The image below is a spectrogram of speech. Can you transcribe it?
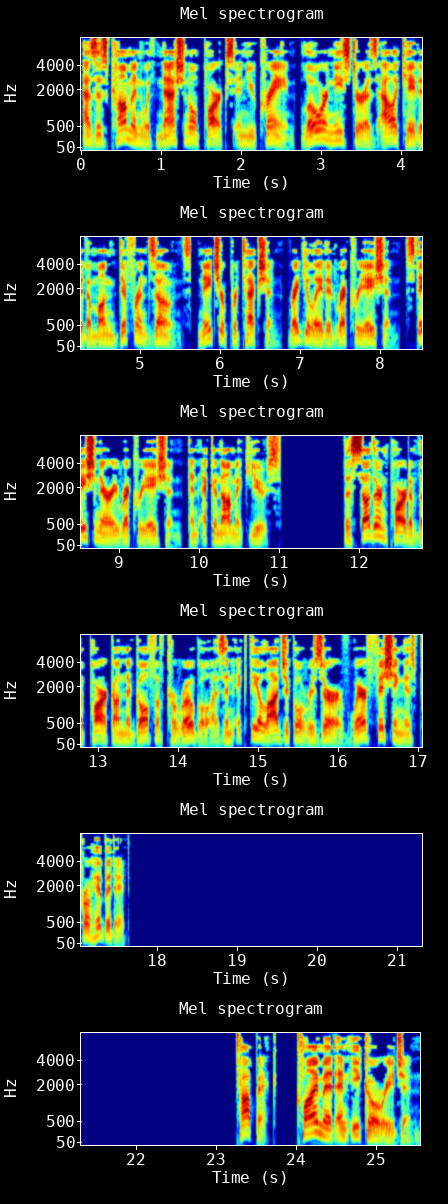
As is common with national parks in Ukraine, Lower Dniester is allocated among different zones, nature protection, regulated recreation, stationary recreation, and economic use. The southern part of the park on the Gulf of Karagol is an ichthyological reserve where fishing is prohibited. Topic: Climate and ecoregion.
